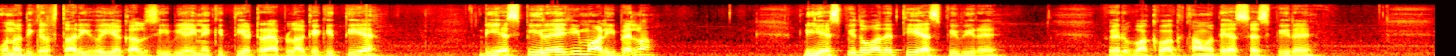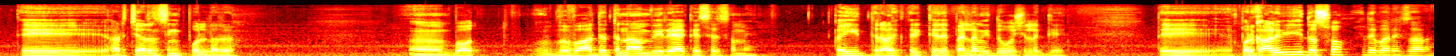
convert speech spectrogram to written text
ਉਹਨਾਂ ਦੀ ਗ੍ਰਿਫਤਾਰੀ ਹੋਈ ਹੈ ਕੱਲ ਸੀਬੀਆਈ ਨੇ ਕੀਤੀ ਹੈ ਟਰੈਪ ਲਾ ਕੇ ਕੀਤੀ ਹੈ। ਡੀਐਸਪੀ ਰਹੇ ਜੀ ਮੋਹਾਲੀ ਪਹਿਲਾਂ। ਡੀਐਸਪੀ ਤੋਂ ਬਾਅਦ ਇੱਥੇ ਐਸਪੀ ਵੀ ਰਹੇ। ਫਿਰ ਵੱਖ-ਵੱਖ ਥਾਵਾਂ ਤੇ ਐਸਐਸਪੀ ਰਹੇ। ਤੇ ਹਰਚਰਨ ਸਿੰਘ ਭੁੱਲਰ ਬਹੁਤ ਵਿਵਾਦਿਤ ਨਾਮ ਵੀ ਰਿਹਾ ਕਿਸੇ ਸਮੇਂ। ਕਈ ਤਰ੍ਹਾਂ ਤਰੀਕੇ ਦੇ ਪਹਿਲਾਂ ਵੀ ਦੋਸ਼ ਲੱਗੇ। ਤੇ ਪ੍ਰਖਾਲਵੀ ਜੀ ਦੱਸੋ ਇਹਦੇ ਬਾਰੇ ਸਾਰਾ।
